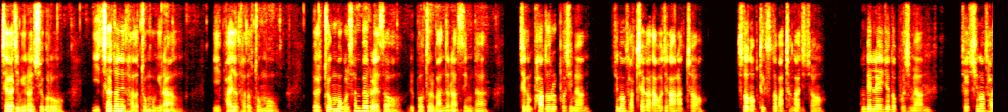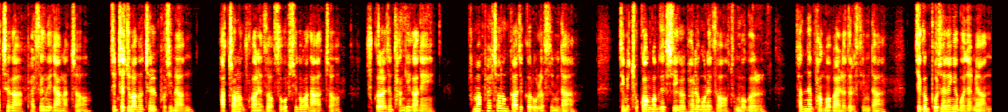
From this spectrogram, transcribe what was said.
제가 지금 이런 식으로 2차 전지 다섯 종목이랑 이 바이오 다섯 종목 10종목을 선별을 해서 리포트를 만들어 놨습니다. 지금 파도를 보시면 신호 자체가 나오지가 않았죠. 수던옵틱스도 마찬가지죠. 한빌레이저도 보시면 지금 신호 자체가 발생되지 않았죠. 지금 제주반도체를 보시면 4천원 구간에서 수급 신호가 나왔죠. 주가를 지금 단기간에 38,000원까지 끌어올렸습니다. 지금 이 조건 검색식을 활용을 해서 종목을 찾는 방법을 알려드렸습니다. 지금 되는 게 뭐냐면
